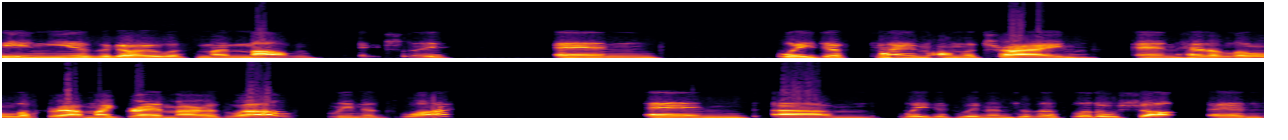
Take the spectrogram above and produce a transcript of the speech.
10 years ago with my mum, actually. And we just came on the train and had a little look around. My grandma as well, Leonard's wife. And um, we just went into this little shop, and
